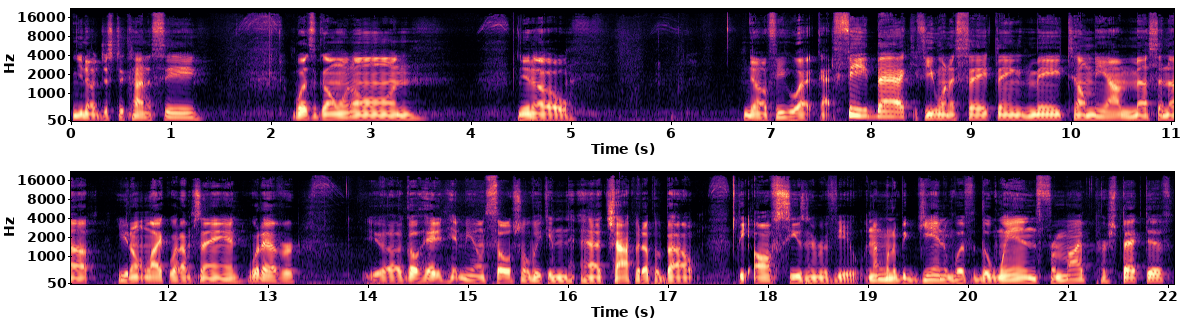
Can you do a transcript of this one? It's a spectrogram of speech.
You know, just to kind of see what's going on. You know, you know, if you got feedback, if you want to say things to me, tell me I'm messing up, you don't like what I'm saying, whatever. You, uh, go ahead and hit me on social. We can uh, chop it up about the off-season review. And I'm going to begin with the wins from my perspective.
